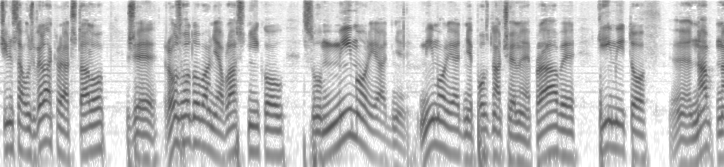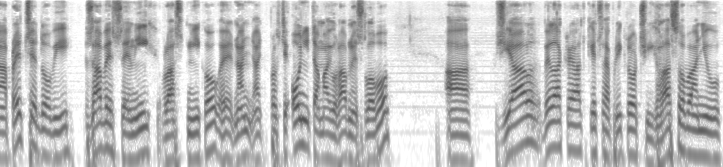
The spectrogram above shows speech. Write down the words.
čím sa už veľakrát stalo, že rozhodovania vlastníkov sú mimoriadne, mimoriadne poznačené práve týmito e, na, na predsedovi zavesených vlastníkov, he, na, na, proste oni tam majú hlavné slovo a žiaľ, veľakrát, keď sa prikročí k hlasovaniu,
